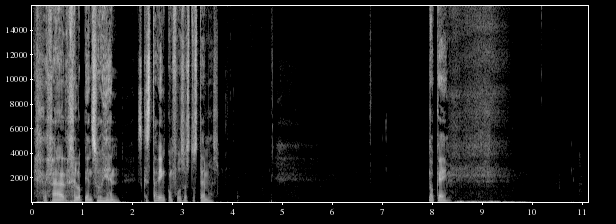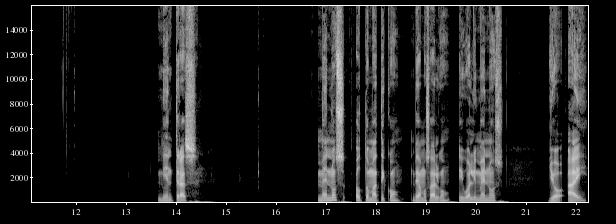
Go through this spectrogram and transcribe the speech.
Deja, déjalo, pienso bien. Es que está bien confuso estos temas. Ok. Mientras menos automático veamos algo, igual y menos yo hay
